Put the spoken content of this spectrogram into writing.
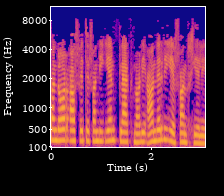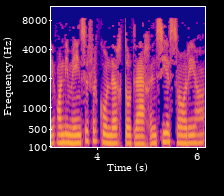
vandaar af het hy van die een plek naar die ander die evangelie aan die mensen verkondig tot reg in Caesarea.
